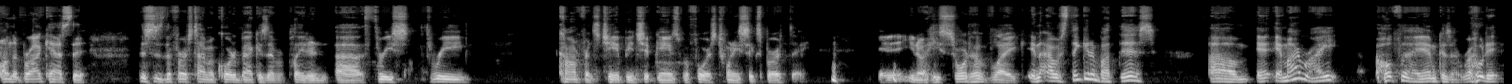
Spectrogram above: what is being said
on the broadcast that this is the first time a quarterback has ever played in uh, three three conference championship games before his 26th birthday. and, you know, he's sort of like, and I was thinking about this. Um, am I right? Hopefully, I am because I wrote it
